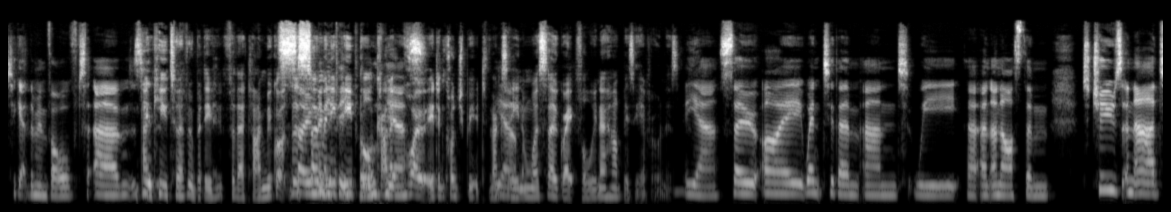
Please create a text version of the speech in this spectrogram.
to get them involved. Um, so Thank you to everybody for their time. We've got, there's so, so many, many people, people, kind yes. of quoted and contributed to the magazine, yeah. and we're so grateful. We know how busy everyone is. Yeah. So I went to them and we, uh, and, and asked them to choose an ad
